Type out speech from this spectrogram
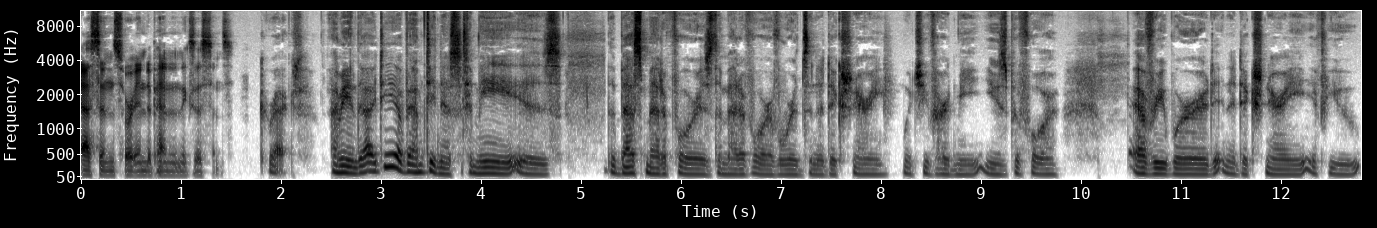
essence or independent existence. Correct. I mean, the idea of emptiness to me is the best metaphor is the metaphor of words in a dictionary, which you've heard me use before. Every word in a dictionary, if you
